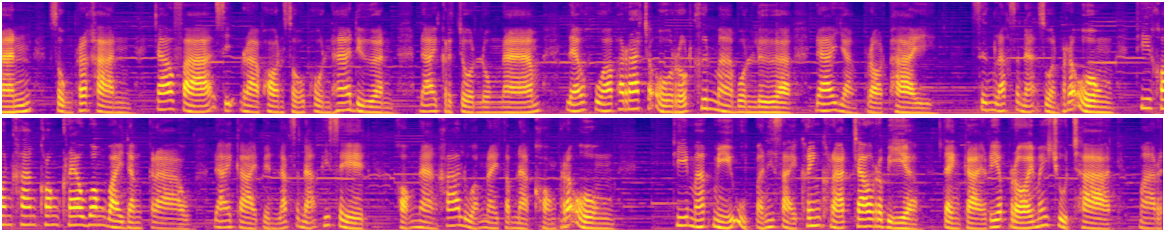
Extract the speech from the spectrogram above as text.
นั้นทรงพระคัน เจ้าฟ้าสิราพรโสพลห้าเดือน ได้กระโจนลงน้ำแล้วคว้าพระราชโอรสขึ้นมาบนเรือได้อย่างปลอดภัยซึ่งลักษณะส่วนพระองค์ ที่ค่อนข้างคล่องแคล่วว่องไวดังกล่าว ได้กลายเป็นลักษณะพิเศษของนางข้าหลวงในตำหนักของพระองค์ ที่มักมีอุปนิสัยเคร่งครัดเจ้าระเบียบ แต่งกายเรียบร้อยไม่ฉูดฉาด มาร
